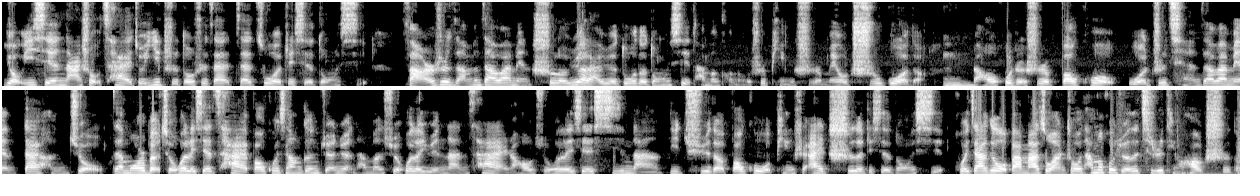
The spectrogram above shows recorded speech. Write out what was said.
有一些拿手菜，就一直都是在在做这些东西。反而是咱们在外面吃了越来越多的东西，他们可能是平时没有吃过的，嗯，然后或者是包括我之前在外面待很久，在墨尔本学会了一些菜，包括像跟卷卷他们学会了云南菜，然后学会了一些西南地区的，包括我平时爱吃的这些东西，回家给我爸妈做完之后，他们会觉得其实挺好吃的。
